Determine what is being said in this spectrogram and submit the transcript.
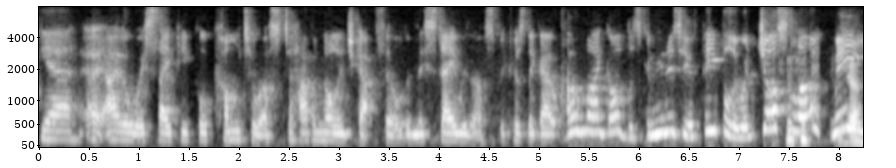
Yeah, I, I, always say people come to us to have a knowledge gap filled and they stay with us because they go, oh my God, there's a community of people who are just like me yeah.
